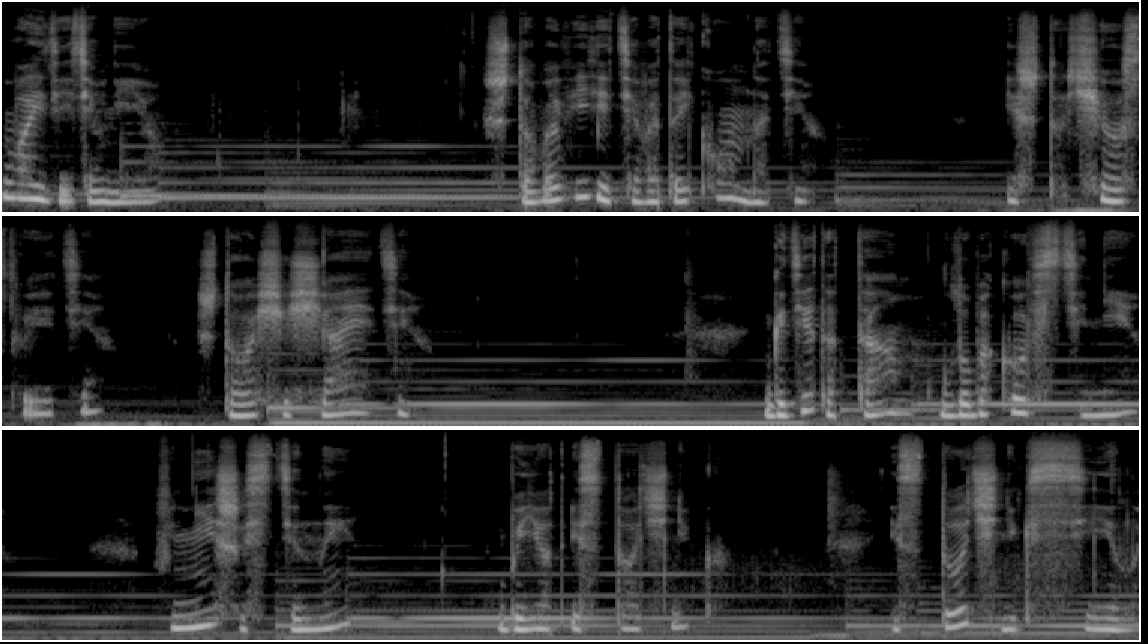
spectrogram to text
Войдите в нее. Что вы видите в этой комнате? И что чувствуете? Что ощущаете? Где-то там, глубоко в стене, в нише стены бьет источник, источник силы.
